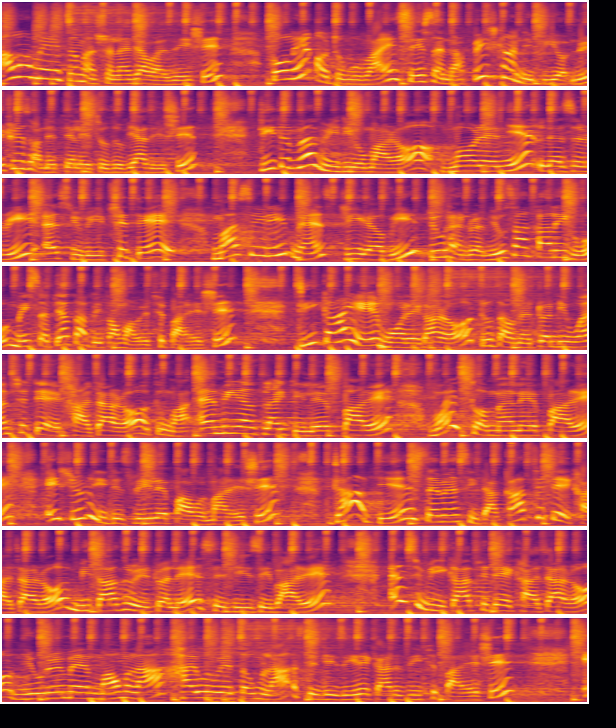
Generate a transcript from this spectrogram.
အားလုံးပဲကျမ်းမာရှင်လန်းကြပါစေရှင်ကိုလင်းအော်တိုမိုဘိုင်းစေးစင်တာ page ကနေပြီးတော့ nutrient ဆိုတာနဲ့ပြန်လည်ကြိုဆိုပြသေးရှင်ဒီတစ်ပတ်ဗီဒီယိုမှာတော့ model မြင့် luxury SUV ဖြစ်တဲ့ Mercedes-Benz GLB 200မျိုးစားကားလေးကိုမိတ်ဆက်ပြသပေးသွားမှာပဲဖြစ်ပါတယ်ရှင်ဒီကားရဲ့ model ကတော့2021ဖြစ်တဲ့အခါကျတော့သူ့မှာ ambient light တွေလည်းပါတယ် voice command လည်းပါတယ် HUD display လည်းပါဝင်ပါတယ်ရှင်ဒါအပြင်7 seater ကားဖြစ်တဲ့အခါကျတော့မိသားစုတွေအတွက်လည်းအဆင်ပြေစေပါတယ် SUV ကားဖြစ်တဲ့အခါကျတော့မျိုးရင်းမဲ့မောင်းမလား highway ပဲသုံးမလားအဆင်ပြေစေတဲ့ကားတစ်စီးဖြစ်ပါတယ်ရှင်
